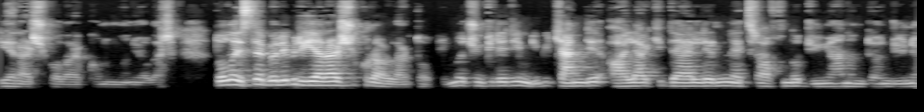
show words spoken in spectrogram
hiyerarşik olarak konumlanıyorlar. Dolayısıyla böyle bir hiyerarşi kurarlar toplumda. Çünkü dediğim gibi kendi ahlaki değerlerinin etrafında dünyanın döndüğünü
